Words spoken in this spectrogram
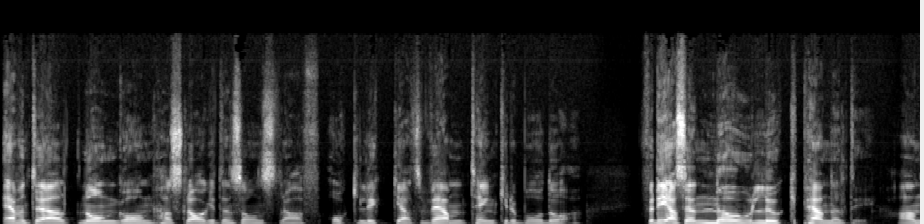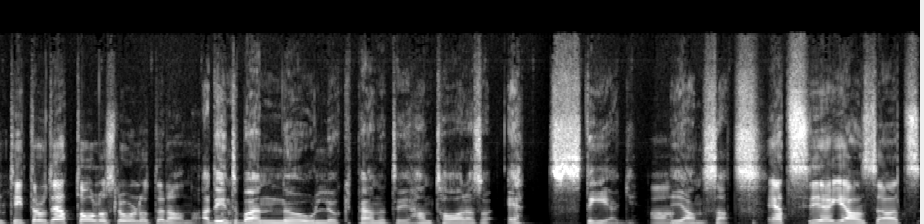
eventuellt någon gång har slagit en sån straff och lyckats, vem tänker du på då? För det är alltså en no-look penalty. Han tittar åt ett håll och slår den åt en annan. Ja, det är inte bara en no-look penalty, han tar alltså ett steg ja. i ansats. Ett steg i ansats,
